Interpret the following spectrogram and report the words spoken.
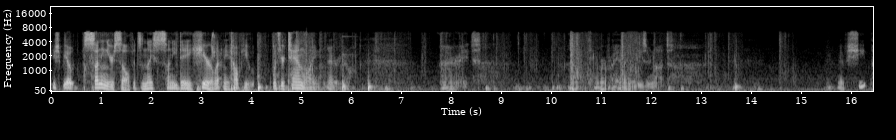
You should be out sunning yourself. It's a nice sunny day. Here, let me help you with your tan line. There we go. Alright. Oh, can't remember if I have any of these or not. We have sheep.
